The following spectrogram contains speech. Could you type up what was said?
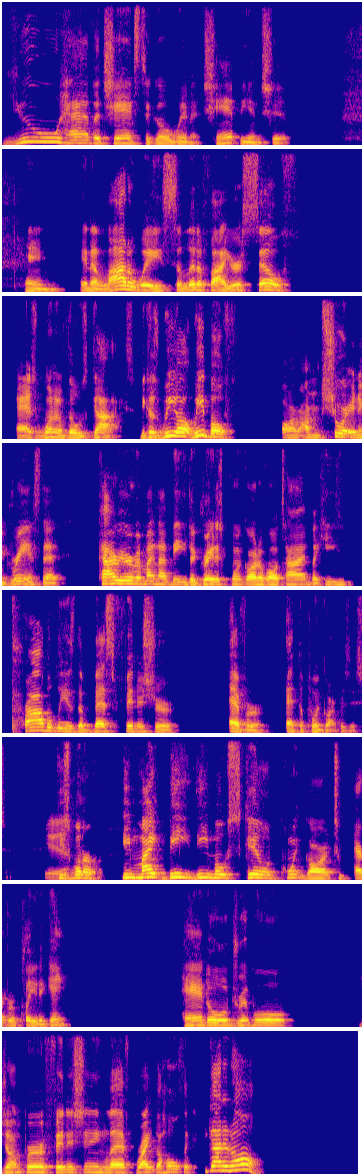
you have a chance to go win a championship and in a lot of ways solidify yourself as one of those guys because we all we both are I'm sure in agreement that Kyrie Irving might not be the greatest point guard of all time, but he probably is the best finisher ever at the point guard position. Yeah. He's one of he might be the most skilled point guard to ever play the game. Handle, dribble, jumper, finishing, left, right, the whole thing. He got it all.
